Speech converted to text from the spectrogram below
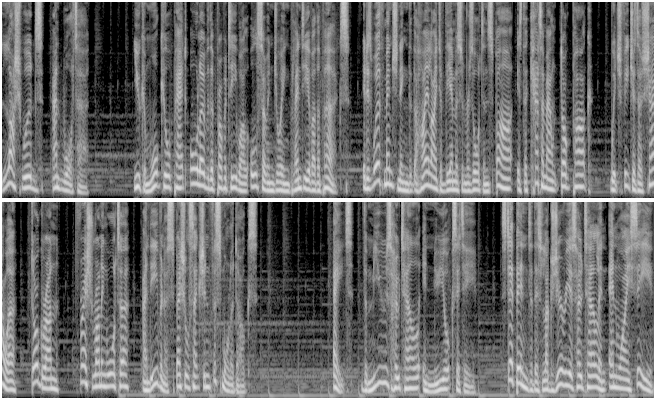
lush woods, and water. You can walk your pet all over the property while also enjoying plenty of other perks. It is worth mentioning that the highlight of the Emerson Resort and Spa is the Catamount Dog Park, which features a shower, dog run, fresh running water, and even a special section for smaller dogs. 8. The Muse Hotel in New York City. Step into this luxurious hotel in NYC,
